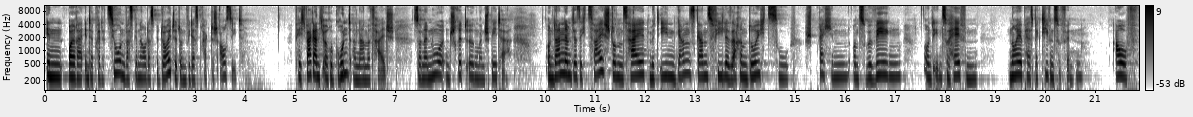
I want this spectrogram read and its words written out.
in eurer Interpretation, was genau das bedeutet und wie das praktisch aussieht. Vielleicht war gar nicht eure Grundannahme falsch, sondern nur ein Schritt irgendwann später. Und dann nimmt er sich zwei Stunden Zeit, mit ihnen ganz, ganz viele Sachen durchzusprechen und zu bewegen und ihnen zu helfen, neue Perspektiven zu finden auf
